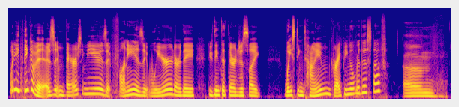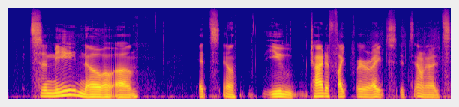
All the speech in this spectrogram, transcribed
what do you think of it? Is it embarrassing to you? Is it funny? Is it weird? Are they do you think that they're just like wasting time griping over this stuff? Um, to me, no. Um, it's you know, you try to fight for your rights. It's I don't know. It's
